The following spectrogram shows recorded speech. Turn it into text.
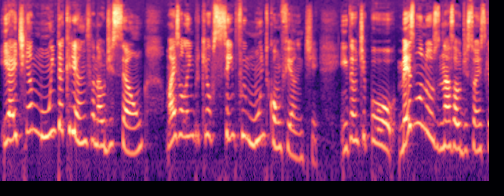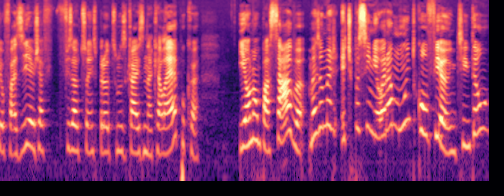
E aí tinha muita criança na audição, mas eu lembro que eu sempre fui muito confiante. Então, tipo, mesmo nos- nas audições que eu fazia, eu já fiz audições para outros musicais naquela época, e eu não passava, mas eu, me- é, tipo assim, eu era muito confiante. Então,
